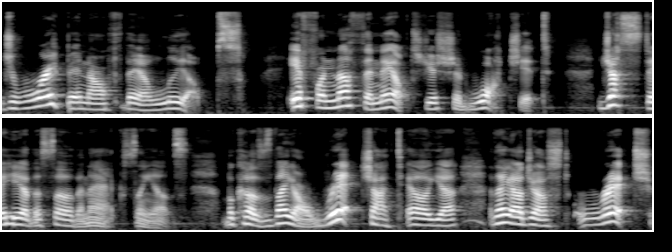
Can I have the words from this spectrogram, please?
dripping off their lips. If for nothing else, you should watch it just to hear the southern accents because they are rich, I tell you. They are just rich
